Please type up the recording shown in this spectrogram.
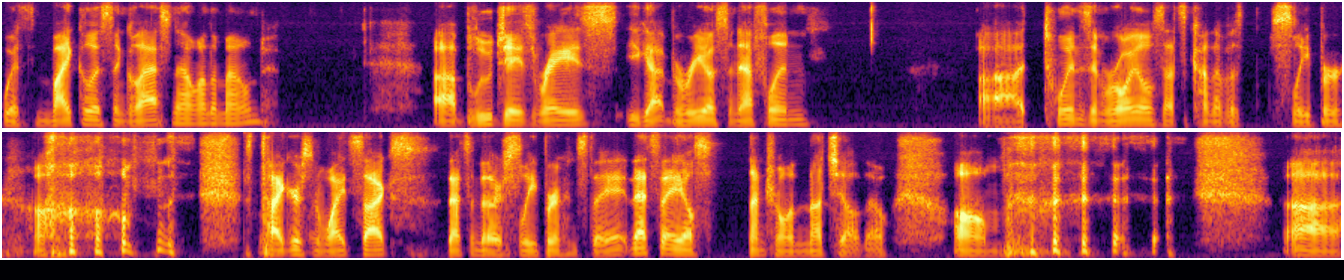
with Mikolas and Glasnow on the mound. Uh, Blue Jays Rays, you got Berrios and Eflin. Uh, Twins and Royals, that's kind of a sleeper. Um, Tigers and White Sox, that's another sleeper. It's the that's the AL Central in a nutshell, though. Um, uh,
